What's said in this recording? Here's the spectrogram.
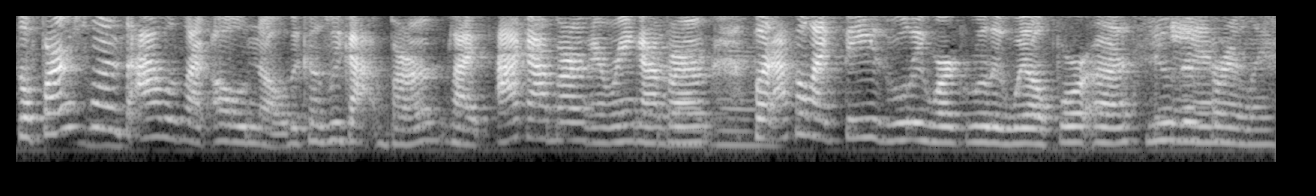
the first ones, I was like, oh no, because we got burnt. Like I got burnt and Ring got burnt. Mhm. But I feel like these really work really well for us. User friendly.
